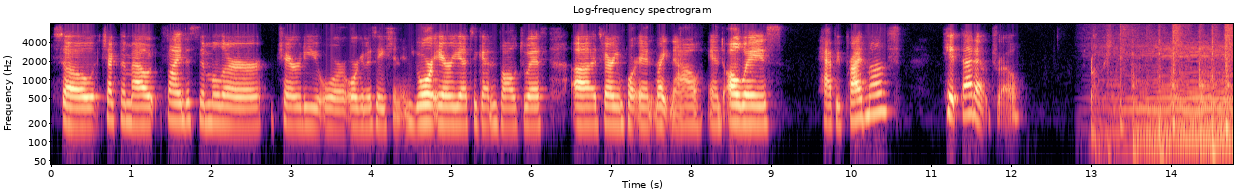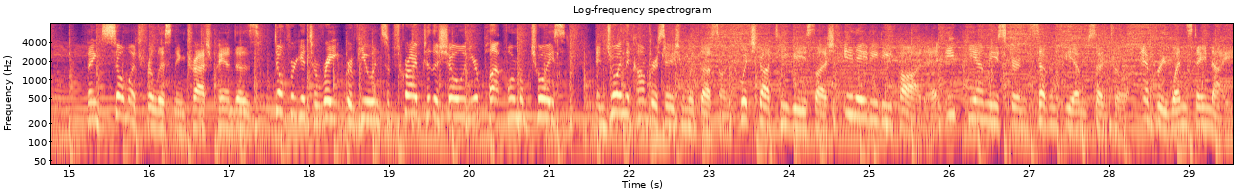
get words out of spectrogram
So check them out. Find a similar charity or organization in your area to get involved with. Uh, it's very important right now and always. Happy Pride Month. Hit that outro. Thanks so much for listening, Trash Pandas. Don't forget to rate, review, and subscribe to the show on your platform of choice. And join the conversation with us on twitch.tv slash in8ddpod at 8 p.m. Eastern, 7 p.m. Central every Wednesday night.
